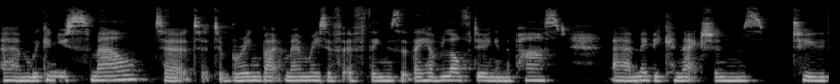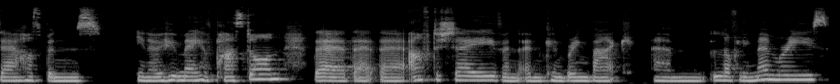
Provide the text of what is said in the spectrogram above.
um, we can use smell to, to, to bring back memories of, of, things that they have loved doing in the past, uh, maybe connections to their husbands, you know, who may have passed on, their, their, their aftershave and, and can bring back um, lovely memories.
